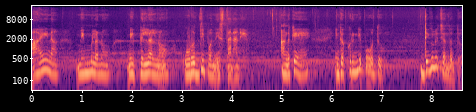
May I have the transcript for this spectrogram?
ఆయన మిమ్మలను మీ పిల్లలను వృద్ధి పొందిస్తానని. అందుకే ఇంకా కృంగిపోవద్దు దిగులు చెందొద్దు.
